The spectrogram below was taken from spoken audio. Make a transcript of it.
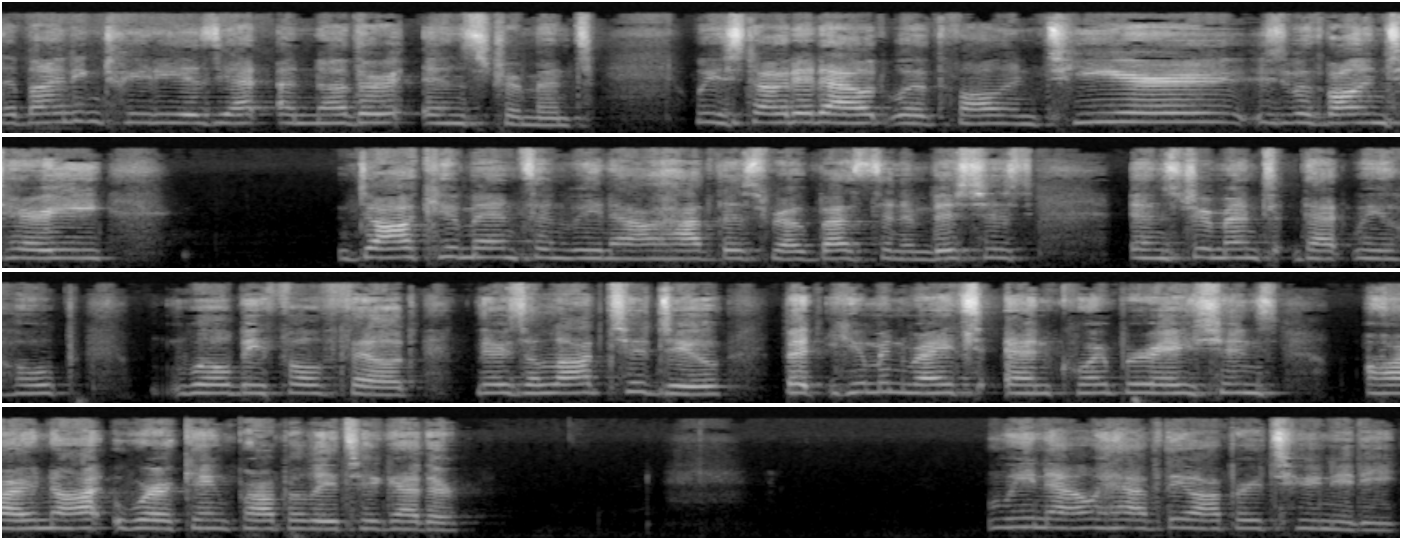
The binding treaty is yet another instrument. We started out with volunteers, with voluntary documents, and we now have this robust and ambitious instrument that we hope will be fulfilled. There's a lot to do, but human rights and corporations are not working properly together we now have the opportunity.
